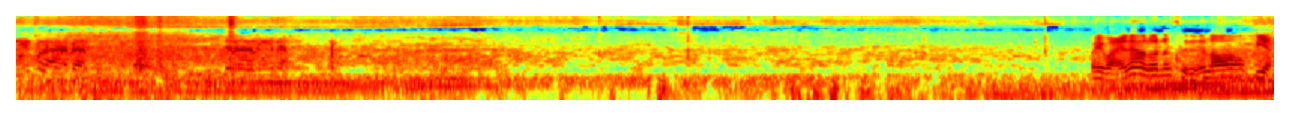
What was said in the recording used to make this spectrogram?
นี่มาแบบเวลานี้เนี่ย ไม่ไหวแล้วรถหนังสือล้อเบียด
